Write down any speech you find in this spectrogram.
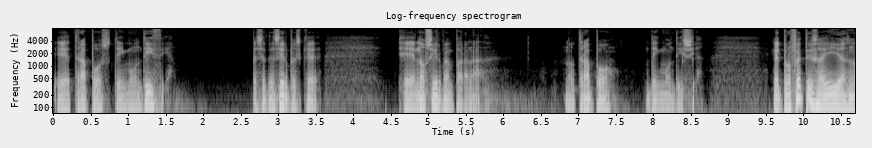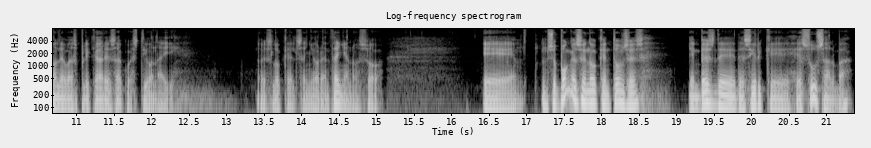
Eh, trapos de inmundicia. Es decir, pues que eh, no sirven para nada. No trapo de inmundicia. El profeta Isaías no le va a explicar esa cuestión ahí. No es lo que el Señor enseña. ¿no? Supóngase ¿no? que entonces en vez de decir que Jesús salva,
